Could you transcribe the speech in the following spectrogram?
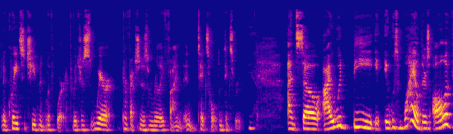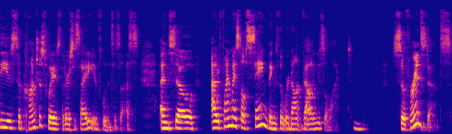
that equates achievement with worth, which is where perfectionism really finds and takes hold and takes root. Yeah. And so I would be, it, it, was wild. There's all of these subconscious ways that our society influences us. And so I would find myself saying things that were not values aligned. Mm. So for instance,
